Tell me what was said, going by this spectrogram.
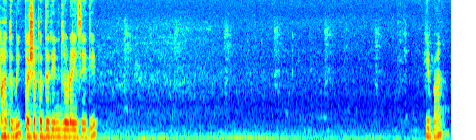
पाहतो मी कशा पद्धतीने जोडायचं आहे ते. हे पहा.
